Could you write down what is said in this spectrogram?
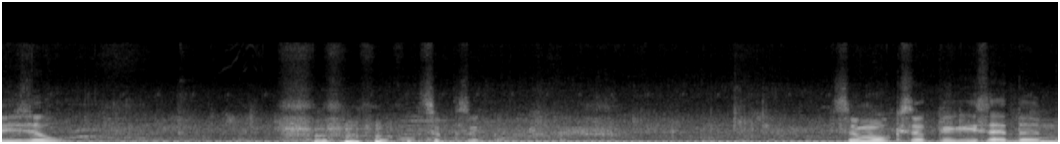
Tiso. Suksok. Sumuksok yung isa dun.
